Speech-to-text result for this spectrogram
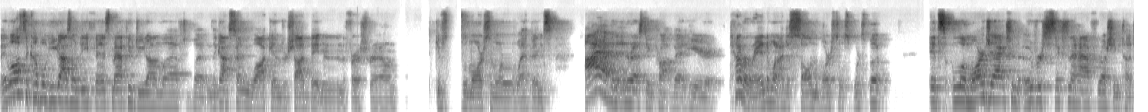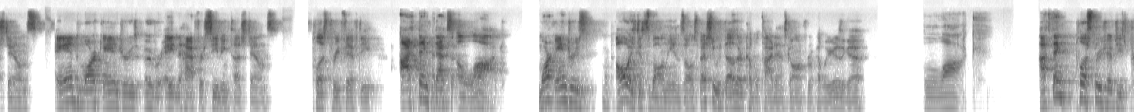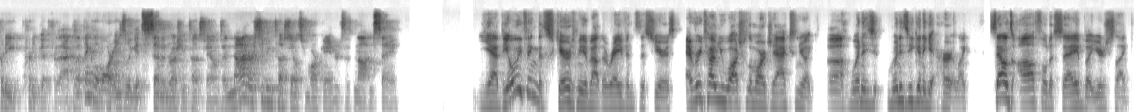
They lost a couple key guys on defense. Matthew Judon left, but they got Sammy Watkins, Rashod Bateman in the first round. Gives Lamar some more weapons. I have an interesting prop bet here, kind of a random one I just saw in the Barstool Sportsbook. It's Lamar Jackson over six and a half rushing touchdowns and Mark Andrews over eight and a half receiving touchdowns plus 350. I think that's a lock. Mark Andrews always gets the ball in the end zone, especially with the other couple tight ends gone from a couple years ago. Lock. I think plus 350 is pretty pretty good for that because I think Lamar easily gets seven rushing touchdowns and nine receiving touchdowns from Mark Andrews is not insane. Yeah, the only thing that scares me about the Ravens this year is every time you watch Lamar Jackson, you're like, "Ugh, when is when is he going to get hurt?" Like, sounds awful to say, but you're just like,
